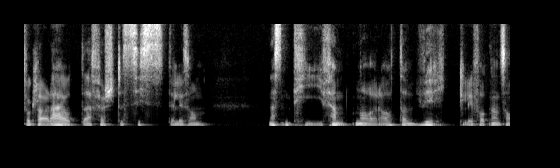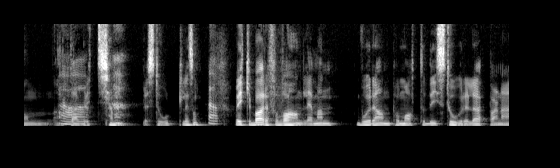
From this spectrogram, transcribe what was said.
forklarer det, er at det er først det siste liksom nesten 10-15 åra at det har virkelig fått en sånn At det har er blitt kjempestort, liksom. Ja. Og ikke bare for vanlige, men hvordan på en måte de store løperne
